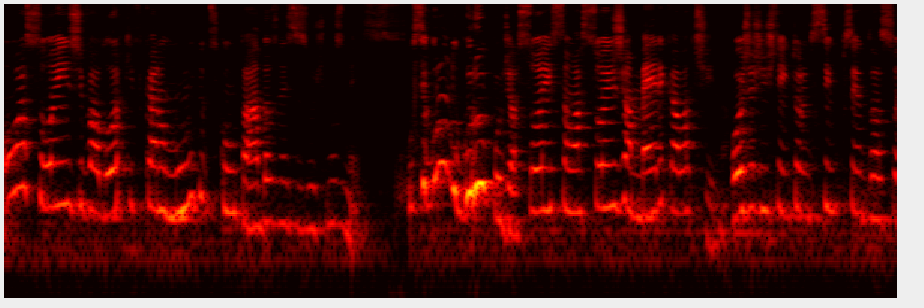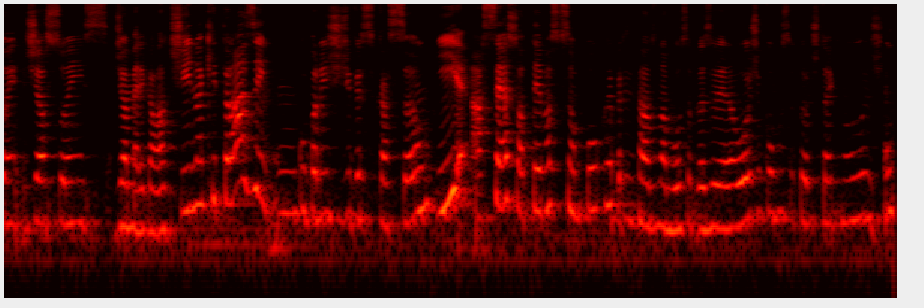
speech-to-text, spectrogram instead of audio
ou ações de valor que ficaram muito descontadas nesses últimos meses. O segundo grupo de ações são ações de América Latina. Hoje a gente tem em torno de 5% das ações, de ações de América Latina que trazem um componente de diversificação e acesso a temas que são pouco representados na Bolsa Brasileira hoje, como o setor de tecnologia. O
